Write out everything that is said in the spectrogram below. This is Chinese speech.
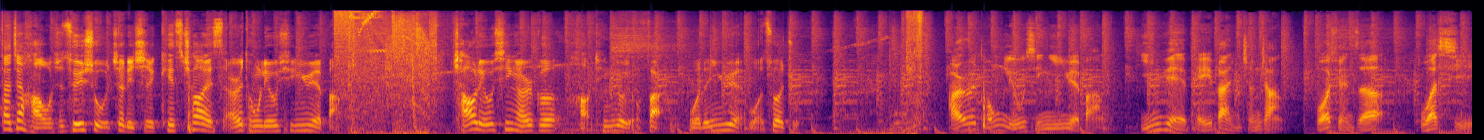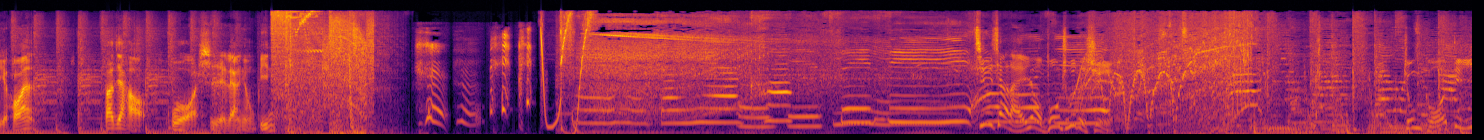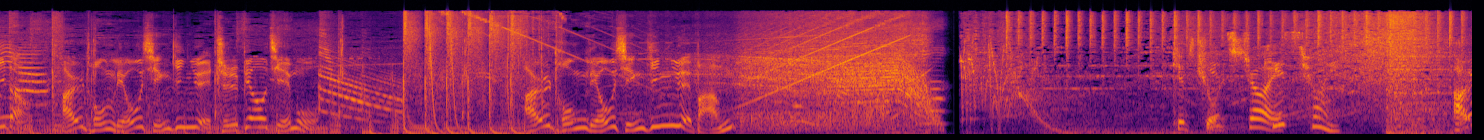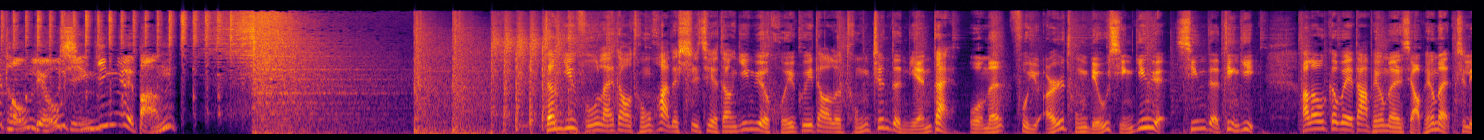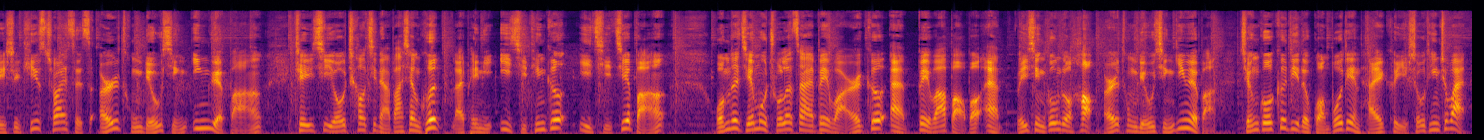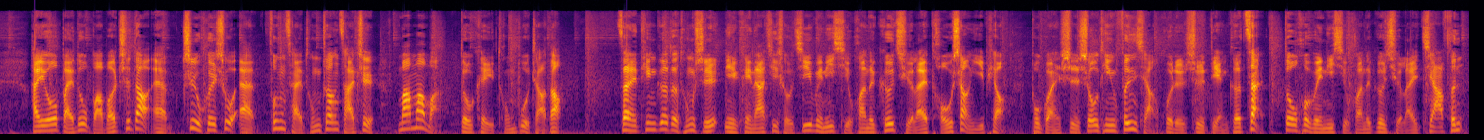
大家好，我是崔树，这里是 Kids Choice 儿童流行音乐榜，潮流新儿歌，好听又有范儿，我的音乐我做主。儿童流行音乐榜，音乐陪伴成长，我选择，我喜欢。大家好，我是梁永斌。接下来要播出的是。中国第一档儿童流行音乐指标节目《儿童流行音乐榜》。Kids Choice，Kids Choice，儿童流行音乐榜。当音符来到童话的世界，当音乐回归到了童真的年代，我们赋予儿童流行音乐新的定义。Hello，各位大朋友们、小朋友们，这里是 Kids Choices 儿童流行音乐榜。这一期由超级奶爸向坤来陪你一起听歌，一起接榜。我们的节目除了在贝瓦儿歌 App、贝瓦宝宝 App、微信公众号“儿童流行音乐榜”、全国各地的广播电台可以收听之外，还有百度宝宝知道 App、智慧树 App、风采童装杂志、妈妈网都可以同步找到。在听歌的同时，你也可以拿起手机为你喜欢的歌曲来投上一票，不管是收听、分享，或者是点个赞，都会为你喜欢的歌曲来加分。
